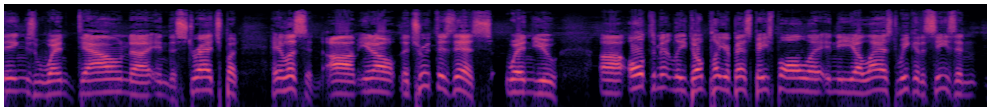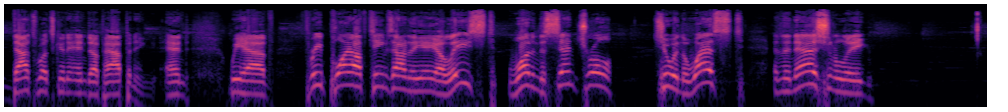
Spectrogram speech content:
things went down uh, in the stretch. But hey, listen, um, you know, the truth is this when you uh, ultimately don't play your best baseball uh, in the uh, last week of the season, that's what's going to end up happening. And we have three playoff teams out of the AL East, one in the Central, two in the West, and the National League,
